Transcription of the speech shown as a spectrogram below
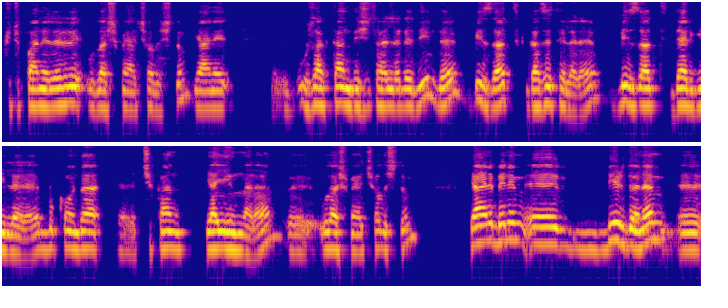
kütüphaneleri ulaşmaya çalıştım. Yani uzaktan dijitallere değil de bizzat gazetelere, bizzat dergilere, bu konuda e, çıkan yayınlara e, ulaşmaya çalıştım. Yani benim e, bir dönem e,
